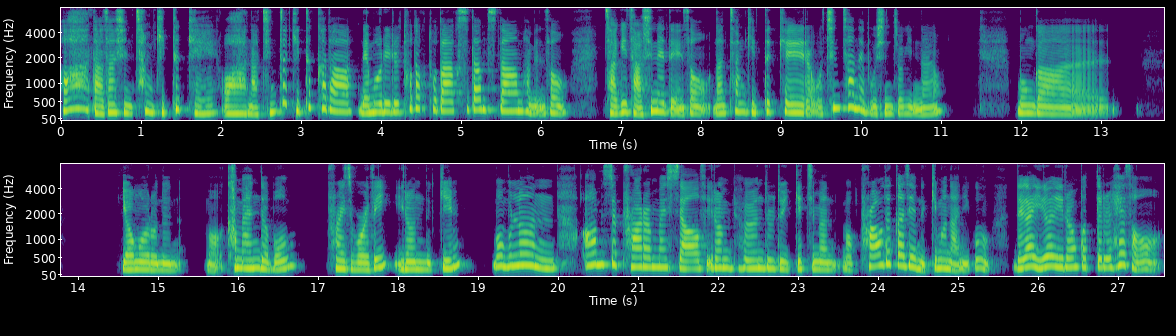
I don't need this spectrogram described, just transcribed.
아, 나 자신 참 기특해. 와, 나 진짜 기특하다. 내 머리를 토닥토닥, 쓰담쓰담 하면서 자기 자신에 대해서 난 참 기특해 라고 칭찬해 보신 적 있나요? 뭔가 영어로는 뭐 commendable praiseworthy 이런 느낌. 뭐 물론 I'm so proud of myself 이런 표현들도 있겠지만 뭐 proud까지의 느낌은 아니고 내가 이런 이런 것들을 해서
